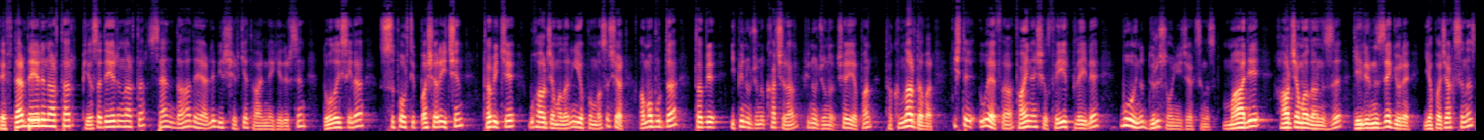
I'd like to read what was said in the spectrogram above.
Defter değerin artar, piyasa değerin artar. Sen daha değerli bir şirket haline gelirsin. Dolayısıyla sportif başarı için tabii ki bu harcamaların yapılması şart. Ama burada tabii ipin ucunu kaçıran, ipin ucunu şey yapan takımlar da var. İşte UEFA Financial Fair Play ile bu oyunu dürüst oynayacaksınız. Mali harcamalarınızı gelirinize göre yapacaksınız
